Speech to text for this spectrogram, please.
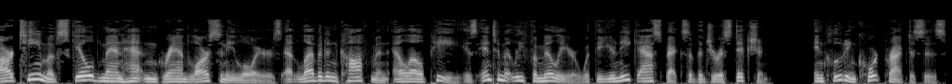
Our team of skilled Manhattan grand larceny lawyers at Lebedin Kofman LLP is intimately familiar with the unique aspects of the jurisdiction, including court practices,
